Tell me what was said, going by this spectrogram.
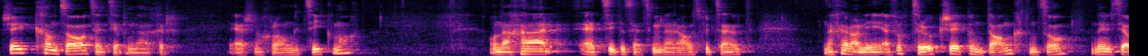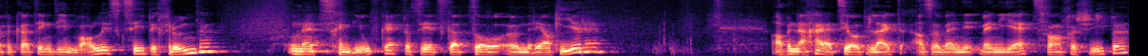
schicken und so. Das hat sie aber nachher erst nach langer Zeit gemacht. Und nachher hat sie, das hat sie mir dann alles erzählt, Nachher habe ich einfach zurückgeschrieben und dankt und so. Und dann war sie aber gerade irgendwie im Wallis gewesen, bei Freunden. Und dann hat sie irgendwie aufgeregt, dass sie jetzt gerade so ähm, reagieren. Aber nachher hat sie auch überlegt, also wenn ich, wenn ich jetzt fange schreiben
